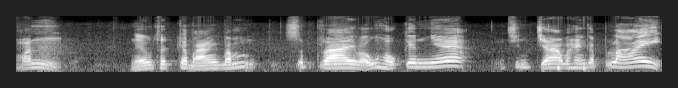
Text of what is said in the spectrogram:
mình. Nếu thích các bạn bấm subscribe và ủng hộ kênh nhé. Xin chào và hẹn gặp lại.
